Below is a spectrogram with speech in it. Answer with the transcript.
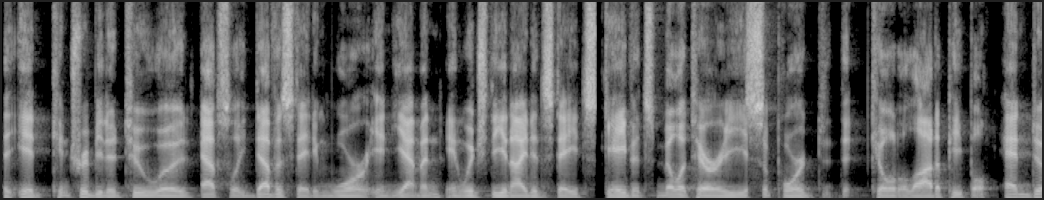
It contributed to an absolutely devastating war in Yemen, in which the United States gave its military support that killed a lot of people. And uh,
